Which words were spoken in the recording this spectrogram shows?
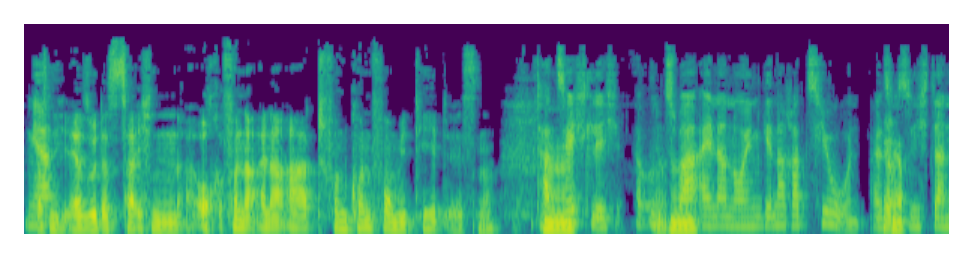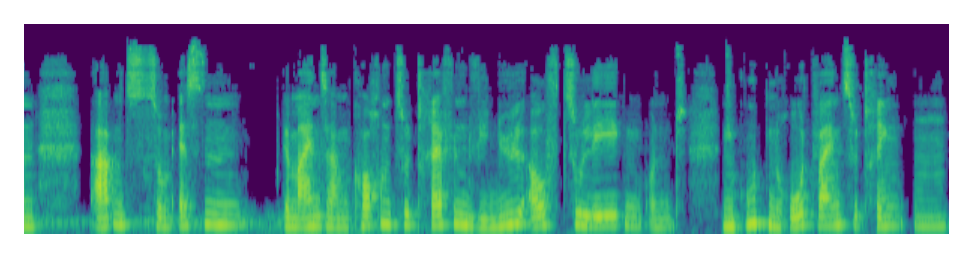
ja. was nicht eher so das Zeichen auch von einer Art von Konformität ist. Ne? Tatsächlich, und ja. zwar mhm. einer neuen Generation. Also ja. sich dann abends zum Essen gemeinsam kochen zu treffen, Vinyl aufzulegen und einen guten Rotwein zu trinken.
